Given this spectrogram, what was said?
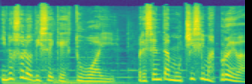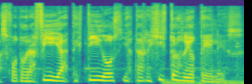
Y no solo dice que estuvo ahí, presenta muchísimas pruebas, fotografías, testigos y hasta registros de hoteles.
